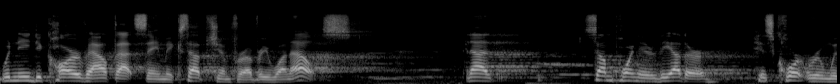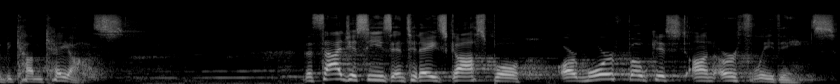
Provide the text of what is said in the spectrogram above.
would need to carve out that same exception for everyone else. And at some point or the other, his courtroom would become chaos. The Sadducees in today's gospel are more focused on earthly things.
